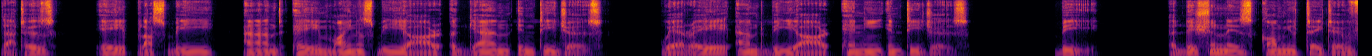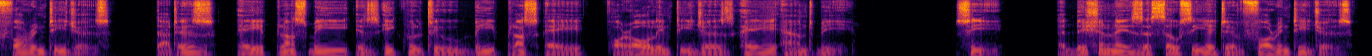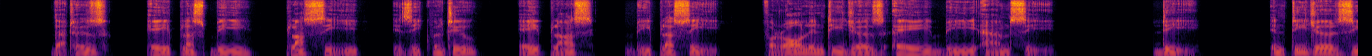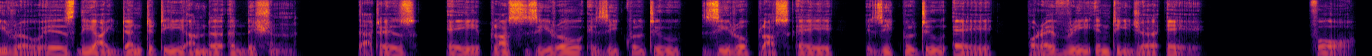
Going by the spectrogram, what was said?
That is, a plus b and a minus b are again integers, where a and b are any integers. b. Addition is commutative for integers, that is, a plus b is equal to b plus a for all integers a and b. c. Addition is associative for integers, that is, a plus b plus c is equal to a plus b plus c for all integers a, b and c. d. Integer 0 is the identity under addition, that is, a plus 0 is equal to 0 plus a is equal to a for every integer a. 4.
